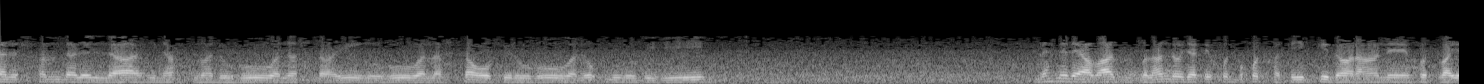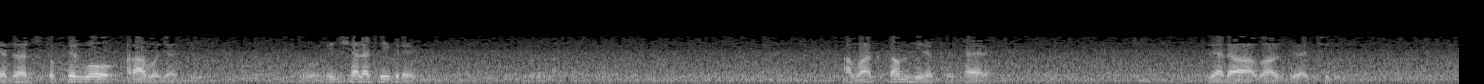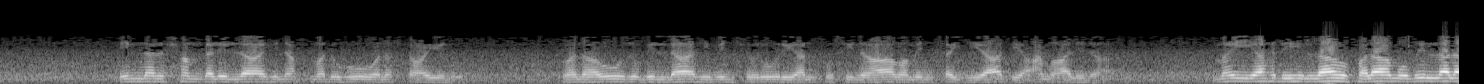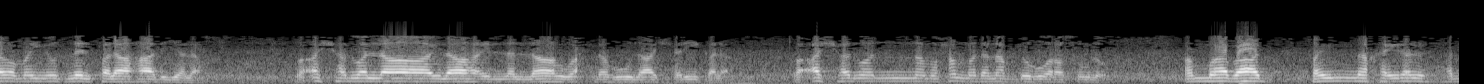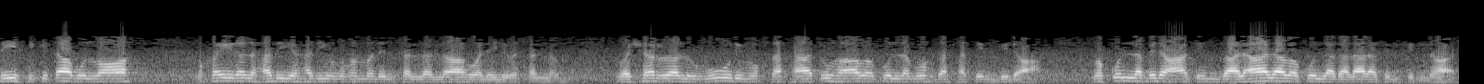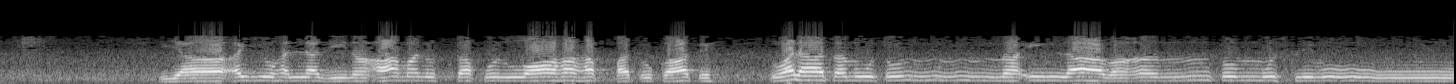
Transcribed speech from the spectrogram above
الحمد لله نحمده ونستعينه ونستغفره ونؤمن به. رہنے آواز بلند ہو جاتی، خود بخود خطیب کی دوران خطبہ یا درس تو پھر وہ خراب ہو جاتی۔ تو انشاءاللہ ٹھیک رہے۔ آواز کم ہی رکھے خیر۔ زیادہ آواز جو اچھی نہیں۔ إن الحمد لله نحمده ونستعينه ونعوذ بالله من شرور أنفسنا ومن سيئات أعمالنا. من يهده الله فلا مضل له، ومن يضلل فلا هادي له. وأشهد أن لا إله إلا الله وحده لا شريك له. وأشهد أن محمد نبده ورسوله. أما بعد، فإن خير الحديث كتاب الله. وخير الهدي هدي محمد صلى الله عليه وسلم وشر الأمور محدثاتها وكل محدثة بدعة وكل بدعة ضلالة وكل ضلالة في النار. يا أيها الذين آمنوا اتقوا الله حق تقاته ولا تموتن إلا وأنتم مسلمون.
